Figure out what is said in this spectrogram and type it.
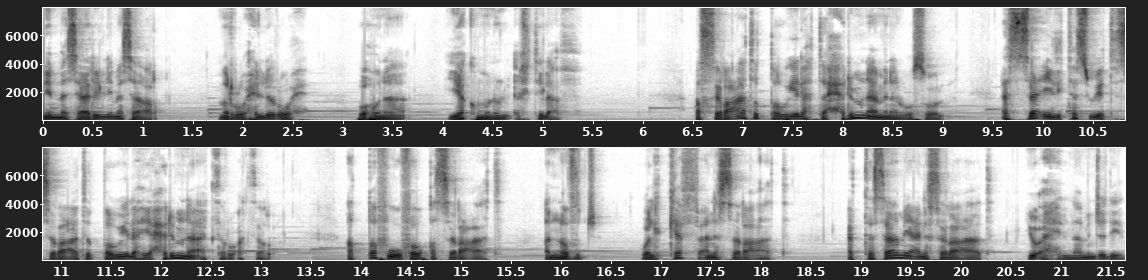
من مسار لمسار من روح لروح وهنا يكمن الاختلاف. الصراعات الطويلة تحرمنا من الوصول. السعي لتسوية الصراعات الطويلة يحرمنا أكثر وأكثر. الطفو فوق الصراعات النضج والكف عن الصراعات. التسامي عن الصراعات يؤهلنا من جديد.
